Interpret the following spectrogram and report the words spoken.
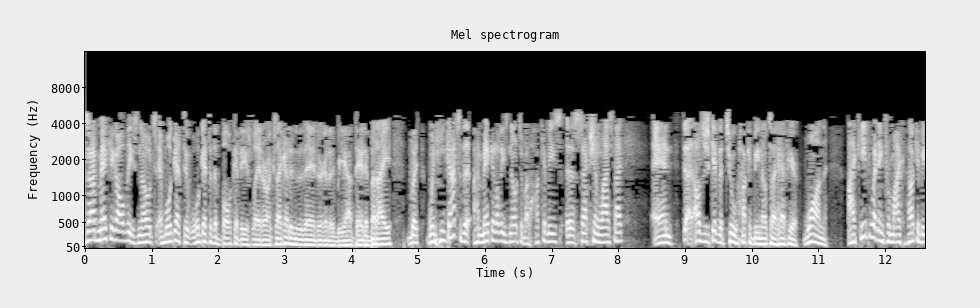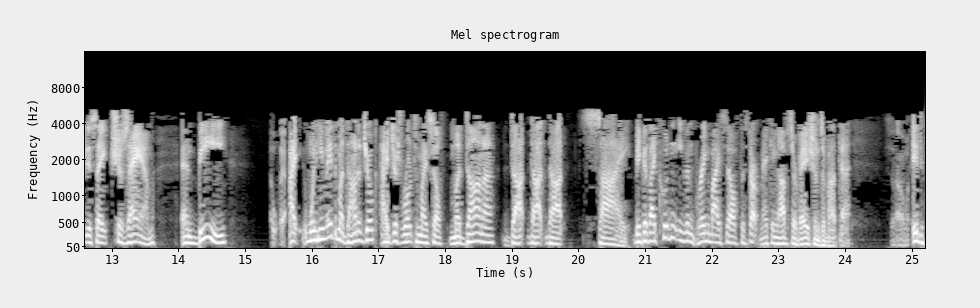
So I'm making all these notes, and we'll get to we'll get to the bulk of these later on because I got to do day They're going to be outdated. But I but when he got to the, I'm making all these notes about Huckabee's uh, section last night, and I'll just give the two Huckabee notes I have here. One, I keep waiting for Mike Huckabee to say Shazam, and B, I when he made the Madonna joke, I just wrote to myself Madonna dot dot dot sigh because I couldn't even bring myself to start making observations about that. So it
